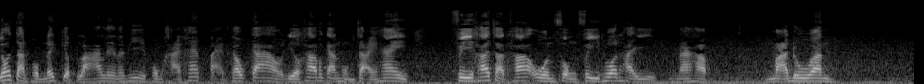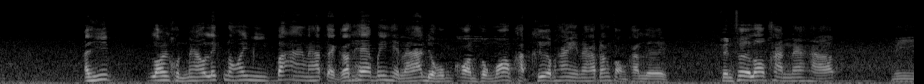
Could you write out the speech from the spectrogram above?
ยอดจัดผมได้เกือบล้านเลยนะพี่ ผมขายแค่แปดเก้าเก้าเดี๋ยวค่าประกันผมจ่ายให้ ฟรีค่าจัดค่าโอนส่งฟรีทั่วไทยอีกนะครับ มาดูกัน อันนี้รอยขนแมวเล็กน้อยมีบ้างนะครับ แต่ก็แทบไม่เห็นแล้วนะเดี๋ยวผมก่อนส่งมอบขัดเคลือบให้นะครับ ทั้งสองคันเลยเฟนเฟอร์รอบคันนะครับ นี่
